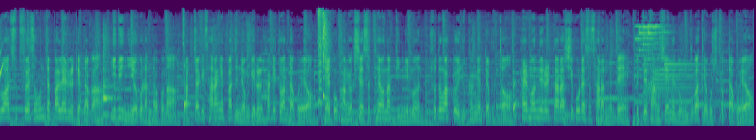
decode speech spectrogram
또한 숙소에서 혼자 빨래를 개다가 1인 2역을 한다거나 갑자기 사랑에 빠진 연기를 하기도 한다고 해요. 대구 광역시에서 태어난 빈님은 초등학교 6학년 때부터 할머니를 따라 시골에서 살았는데 그때 당시에는 농부가 되고 싶었다고 해요.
